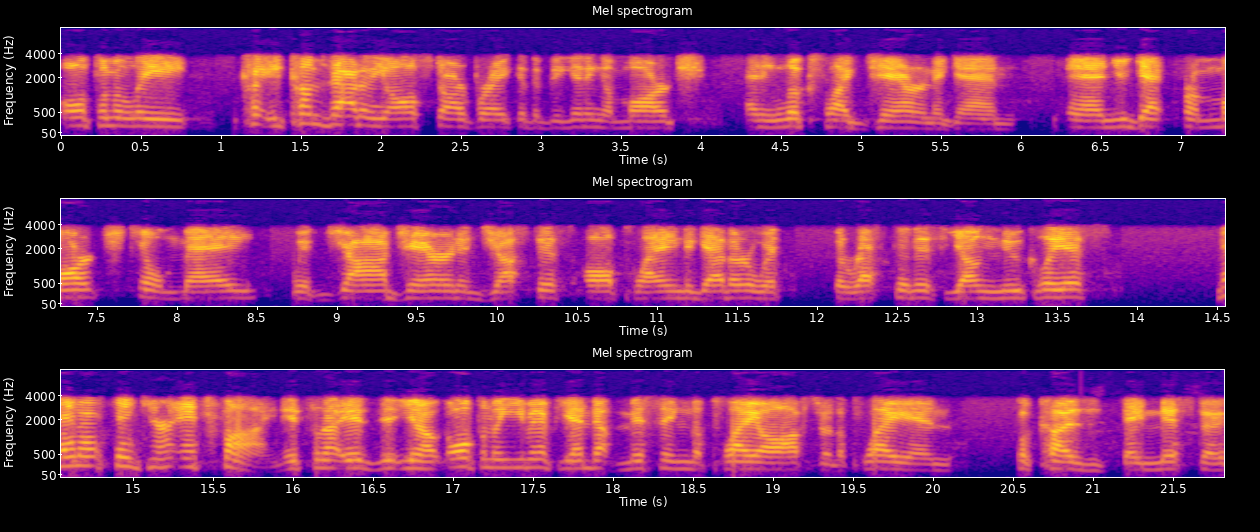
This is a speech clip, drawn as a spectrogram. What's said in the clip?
ultimately he comes out of the All Star break at the beginning of March and he looks like Jaren again, and you get from March till May with Ja, Jaren, and Justice all playing together with the rest of this young nucleus, then I think you're it's fine. It's not it, you know ultimately even if you end up missing the playoffs or the play in, because they missed a,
